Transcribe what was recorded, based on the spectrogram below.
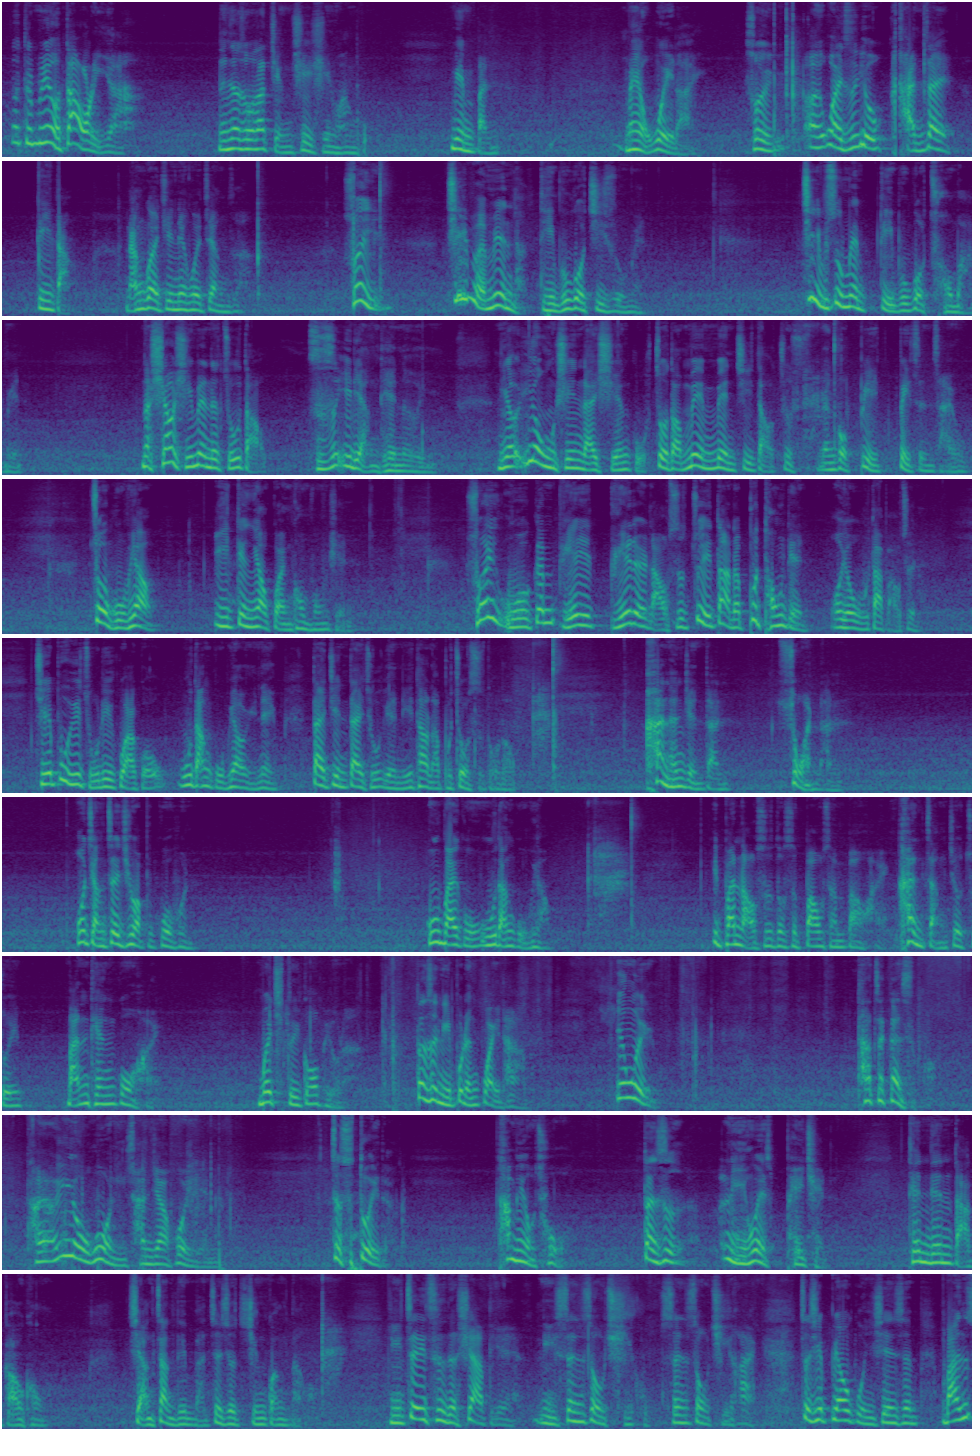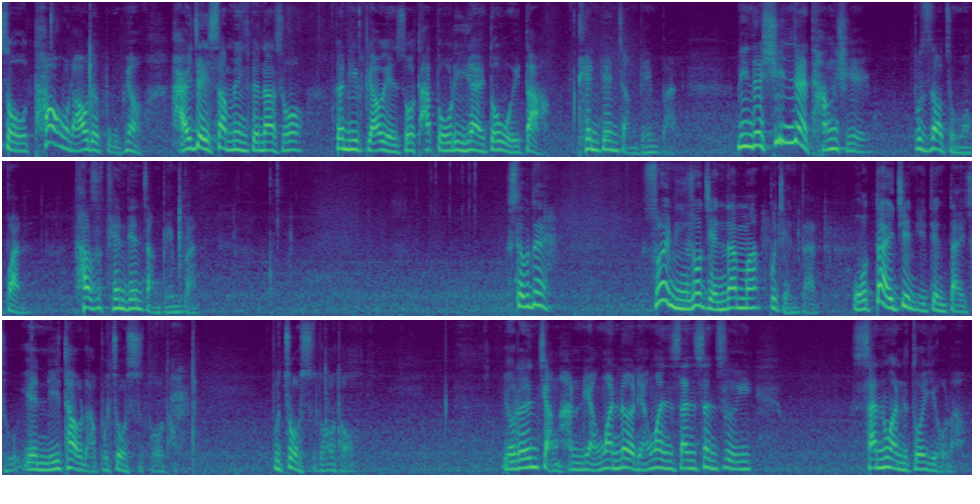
那都没有道理呀。人家说它景气循环股，面板没有未来，所以呃外资又砍在低档，难怪今天会这样子。所以基本面抵不过技术面，技术面抵不过筹码面。那消息面的主导只是一两天而已，你要用心来选股，做到面面俱到，就是能够倍倍增财富。做股票。一定要管控风险，所以我跟别别的老师最大的不同点，我有五大保证：绝不与主力挂钩，五档股票以内，带进带出，远离套牢，不做死多头。看很简单，做很难。我讲这句话不过分。五百股五档股票，一般老师都是包山包海，看涨就追，瞒天过海。买一堆股票了，但是你不能怪他，因为他在干什么？他要诱惑你参加会员，这是对的，他没有错，但是你会赔钱，天天打高空，讲涨停板，这就是金光党。你这一次的下跌，你深受其苦，深受其害。这些标滚先生满手套牢的股票，还在上面跟他说。跟你表演说他多厉害多伟大，天天涨停板，你的心在淌血，不知道怎么办。他是天天涨停板，对不对？所以你说简单吗？不简单。我带进一定带出，远离套牢，不做死多头，不做死多头。有的人讲喊两万二、两万三，甚至于三万的都有了。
